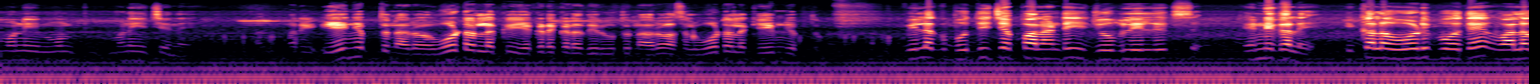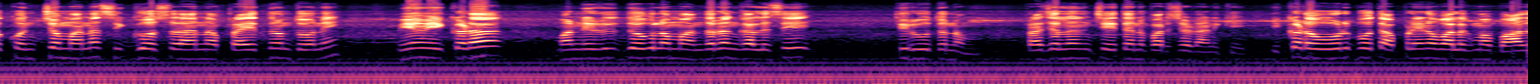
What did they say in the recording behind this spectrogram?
ముని మున్- ముని ఇచ్చింది మరి ఏం చెప్తున్నారు? ఓటర్లకు ఎక్కడెక్కడ తిరుగుతున్నారు? అసలు ఓటర్లకు ఏం చెప్తున్నారు? వీళ్ళకు బుద్ధి చెప్పాలంటే ఈ జూబ్లీ లీగ్స్ ఎన్నికలే. ఇక్కడ ఓడిపోతే వాళ్ళకు కొంచెమన్నా సిగ్గు వస్తుందన్న ప్రయత్నంతో మేము ఇక్కడ మా నిరుద్యోగులం అందరం కలిసి తిరుగుతున్నాం ప్రజలను చైతన్యపరచడానికి. ఇక్కడ ఓడిపోతే అప్పుడైనా వాళ్ళకి మా బాధ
